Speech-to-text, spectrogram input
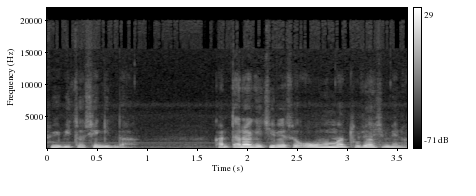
수입이 더 생긴다. 간단하게 집에서 5분만 투자하시면은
